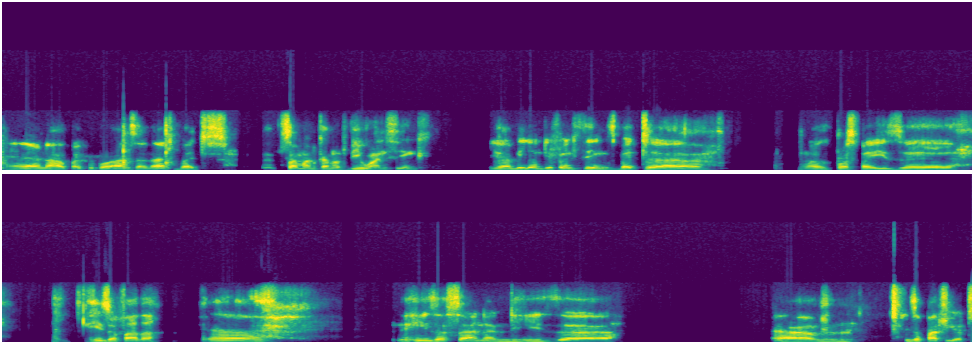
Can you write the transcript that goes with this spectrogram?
I don't know how people answer that, but someone cannot be one thing. You are a million different things, but uh, well, Prosper is uh, he's a father, uh, he's a son, and he's uh, um, he's a patriot.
